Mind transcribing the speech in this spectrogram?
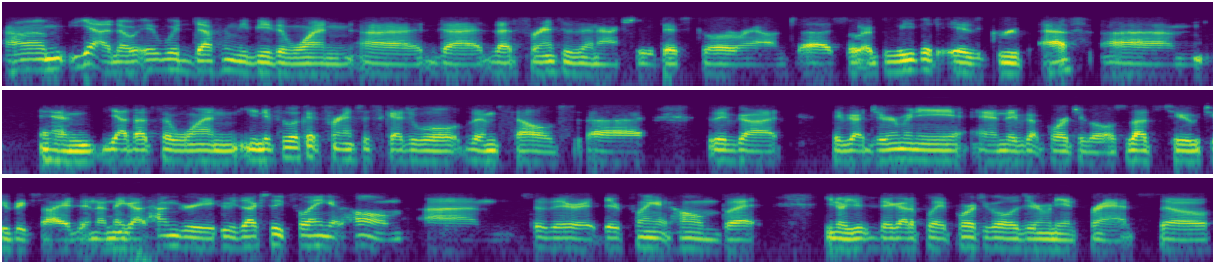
Um, yeah, no, it would definitely be the one uh, that that France is in actually this go around. Uh, so I believe it is Group F. Um, and yeah, that's the one. You know, if you look at France's schedule themselves, uh, they've got they've got Germany and they've got Portugal, so that's two two big sides, and then they got Hungary, who's actually playing at home. Um, so they're they're playing at home, but you know they got to play Portugal, Germany, and France. So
